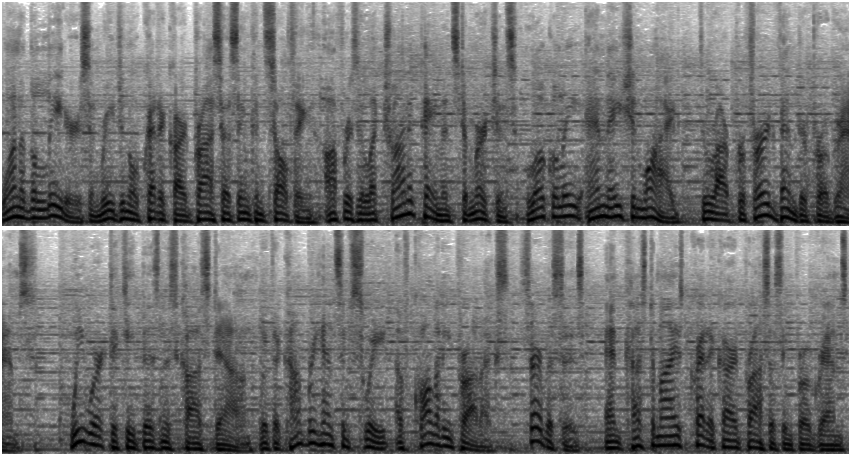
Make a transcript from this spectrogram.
one of the leaders in regional credit card processing consulting, offers electronic payments to merchants locally and nationwide through our preferred vendor programs. We work to keep business costs down with a comprehensive suite of quality products, services, and customized credit card processing programs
